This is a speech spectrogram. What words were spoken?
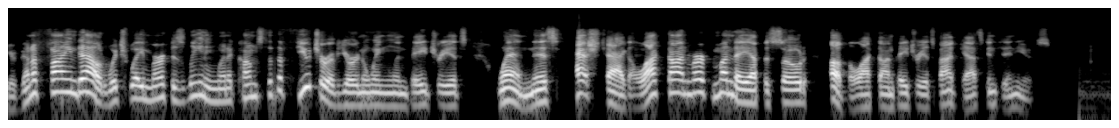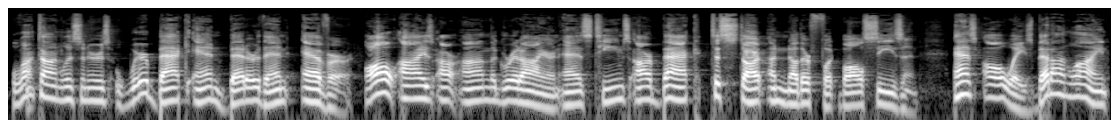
You're going to find out which way Murph is leaning when it comes to the future of your New England Patriots when this hashtag Locked On Murph Monday episode of the Locked On Patriots podcast continues. Locked On listeners, we're back and better than ever. All eyes are on the gridiron as teams are back to start another football season. As always, BetOnline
